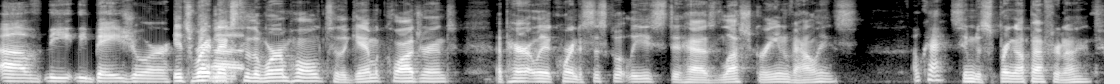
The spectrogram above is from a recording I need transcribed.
of the the Bajor. It's right next Uh, to the wormhole, to the Gamma Quadrant. Apparently, according to Sisko at least, it has lush green valleys. Okay. Seem to spring up after night.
